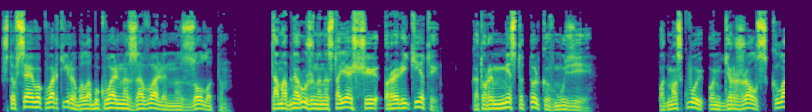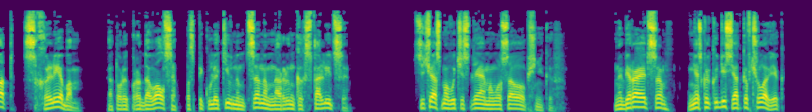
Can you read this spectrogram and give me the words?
что вся его квартира была буквально завалена золотом. Там обнаружены настоящие раритеты, которым место только в музее. Под Москвой он держал склад с хлебом, который продавался по спекулятивным ценам на рынках столицы. Сейчас мы вычисляем его сообщников. Набирается несколько десятков человек.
